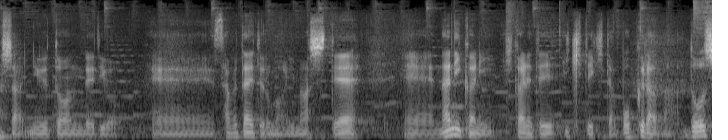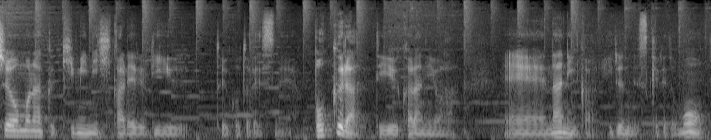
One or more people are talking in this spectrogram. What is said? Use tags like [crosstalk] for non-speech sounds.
ました「ニュートン・レディオ」えーサブタイトルもありまして、えー何かに惹かれて生きてきた僕らがどうしようもなく君に惹かれる理由ということですね。僕らっていうからには、えー何人かいるんですけれども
